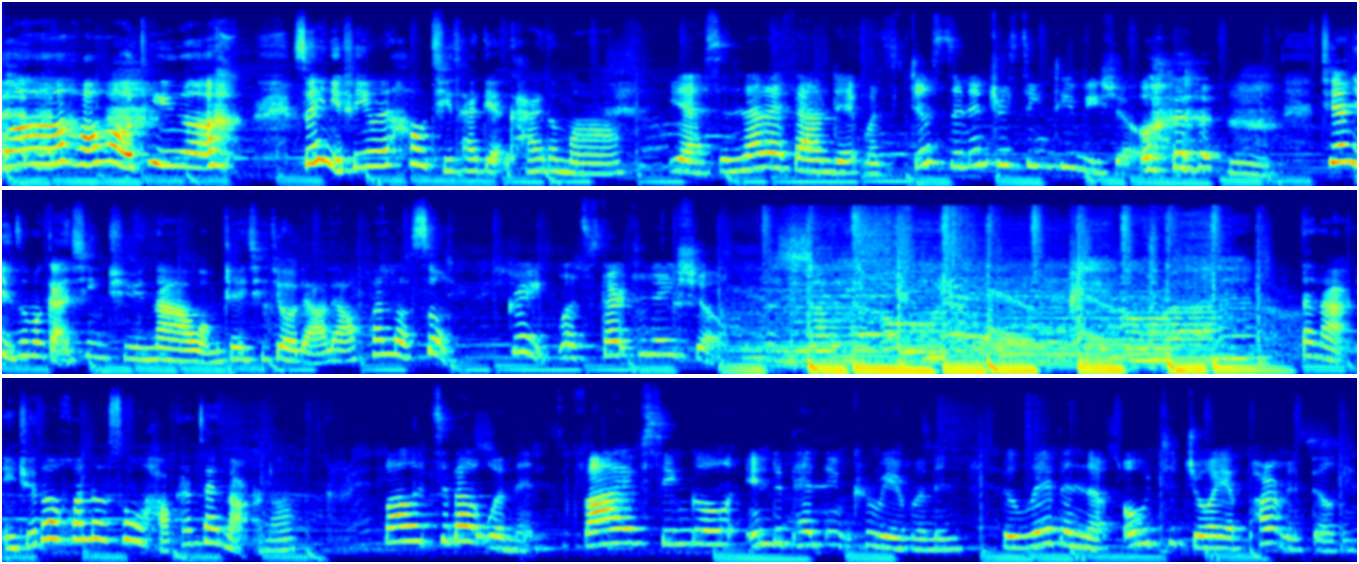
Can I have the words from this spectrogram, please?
哇，好好听啊！所以你是因为好奇才点开的吗？ yes, and then I found it was just an interesting TV show. 嗯，既然你这么感兴趣，那我们这一期就聊聊《欢乐颂》。 Great, let's start today's show. 娜娜，你觉得《欢乐颂》好看在哪儿呢？ Well, it's about women. Five single, independent career women who live in the Ode to Joy apartment building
